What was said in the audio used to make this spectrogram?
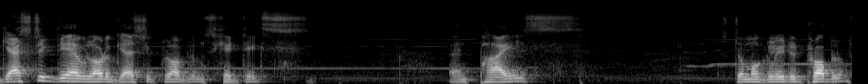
Gastric, they have a lot of gastric problems, headaches, and piles, stomach related problems,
